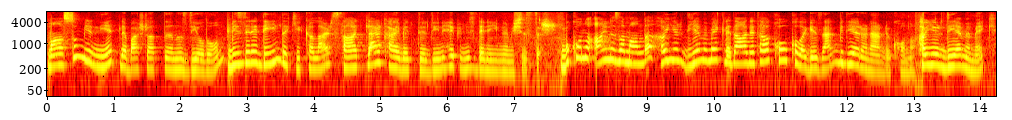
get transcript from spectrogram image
masum bir niyetle başlattığınız diyaloğun bizlere değil dakikalar, saatler kaybettirdiğini hepimiz deneyimlemişizdir. Bu konu aynı zamanda hayır diyememekle de adeta kol kola gezen bir diğer önemli konu. Hayır diyememek,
